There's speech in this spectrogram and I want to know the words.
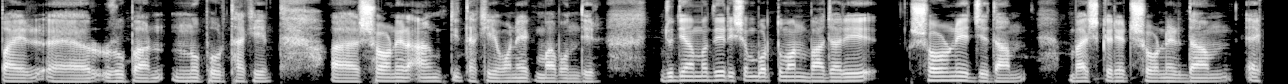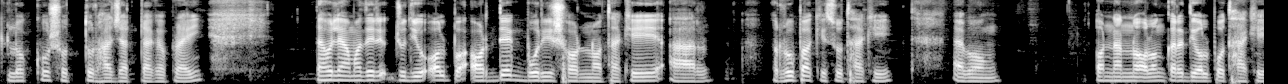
পায়ের রূপা নূপুর থাকে স্বর্ণের আংটি থাকে অনেক মা বোনদের যদি আমাদের এসব বর্তমান বাজারে স্বর্ণের যে দাম, বাইশ ক্যারেট স্বর্ণের দাম এক লক্ষ সত্তর হাজার টাকা প্রায়, তাহলে আমাদের যদি অল্প অর্ধেক বড়ি স্বর্ণ থাকে আর রূপা কিছু থাকে এবং অন্যান্য অলঙ্কারাদি অল্প থাকে,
